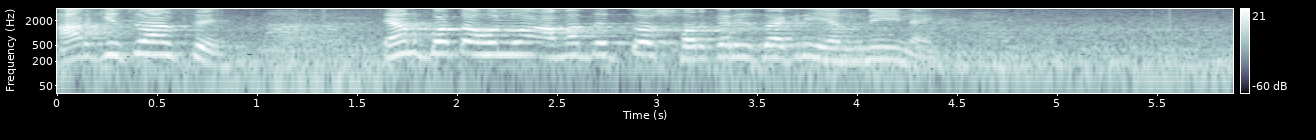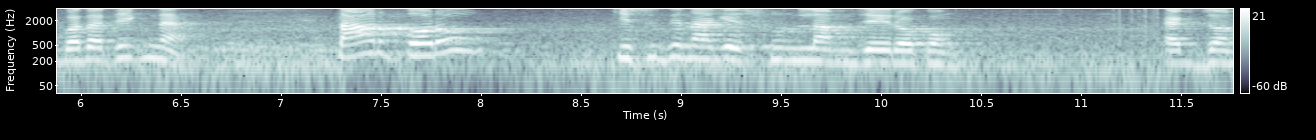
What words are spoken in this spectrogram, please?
আর কিছু আছে? এমন কথা হলো, আমাদের তো সরকারি চাকরি এমনিই নাই। কথা ঠিক না? তারপরও কিছুদিন আগে শুনলাম যে এরকম একজন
